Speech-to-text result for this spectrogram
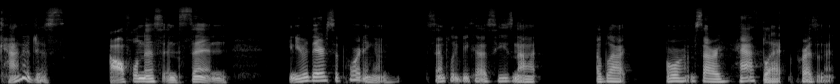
kind of just awfulness and sin and you're there supporting him simply because he's not a black or I'm sorry, half black president.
